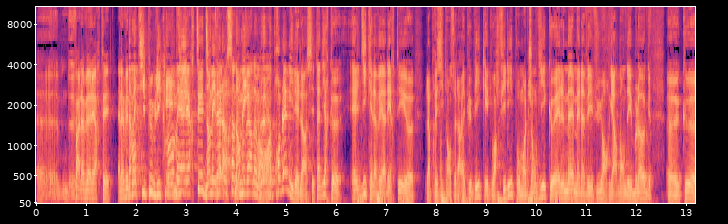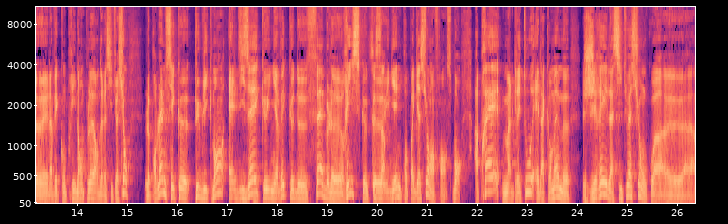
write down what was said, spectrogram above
euh, enfin, elle avait alerté. Elle avait non, menti publiquement, mais alerté non, mais voilà. au sein non, du gouvernement. Le, hein. le, problème, il est là. C'est-à-dire qu'elle dit qu'elle avait alerté euh, la présidence de la République, Édouard Philippe, au mois de janvier, qu'elle-même, elle avait vu en regardant des blogs euh, qu'elle euh, avait compris l'ampleur de la situation. Le problème, c'est que publiquement, elle disait qu'il n'y avait que de faibles risques qu'il y ait une propagation en France. Bon, après, malgré tout, elle a quand même géré la situation, quoi. Euh,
